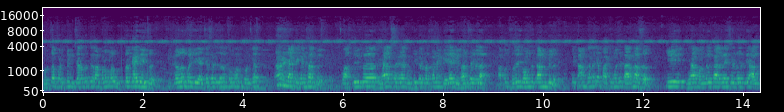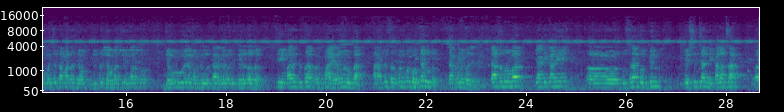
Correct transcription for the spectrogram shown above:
पुढचा प्रश्न विचारला तर त्याला आपण मला उत्तर काय द्यायचं की कळलं पाहिजे. याच्यासाठी जरा तुम्हाला थोडक्यात या ठिकाणी सांगतोय. वास्तविक ह्या सगळ्या गोष्टी करत असताना गेल्या विधानसभेला आपण सुरेश भाऊंचं काम केलं. ते काम करण्याच्या पाठीमागे कारण असं की ह्या मंगल कार्यालया शेजारी जे अल्पबचत दामाचा जेवण जिथं जेवणाची इमारत जेवण वगैरे मंगल कार्यालयामध्ये केलं जातं ती इमारतीचा प्रश्न ऐरणवर होता आणि आपलं सरपंच पण धोक्यात होतं त्या प्रकरणामध्ये त्याचबरोबर या ठिकाणी दुसऱ्या दोन तीन केसेसच्या निकालाचा अं,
